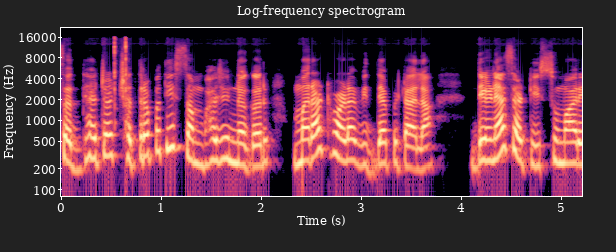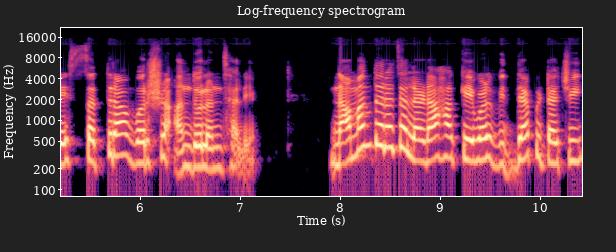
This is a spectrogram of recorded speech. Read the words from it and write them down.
सध्याच्या छत्रपती संभाजीनगर मराठवाडा विद्यापीठाला देण्यासाठी सुमारे सतरा वर्ष आंदोलन झाले. नामांतराचा लढा हा केवळ विद्यापीठाची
